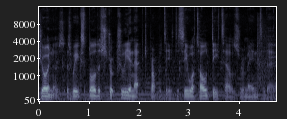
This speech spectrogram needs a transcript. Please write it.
Join us as we explore the structurally inept property to see what old details remain today.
